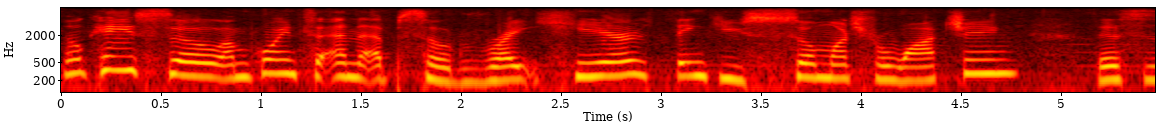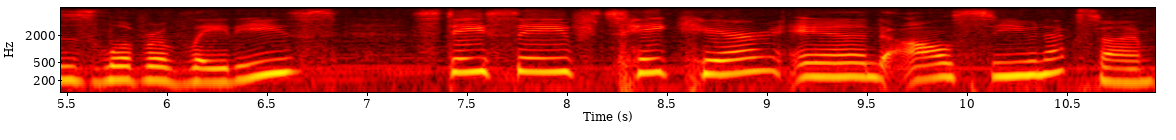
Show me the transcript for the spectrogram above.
Okay, so I'm going to end the episode right here. Thank you so much for watching. This is Lover of Ladies. Stay safe, take care, and I'll see you next time.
